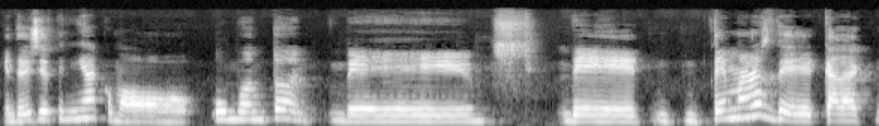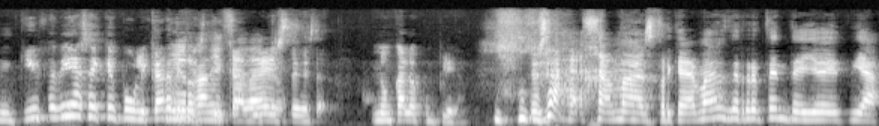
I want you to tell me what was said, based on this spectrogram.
Y entonces yo tenía como un montón de, de temas de cada 15 días hay que publicar de cada este, nunca lo cumplía. O sea, jamás, porque además de repente yo decía,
